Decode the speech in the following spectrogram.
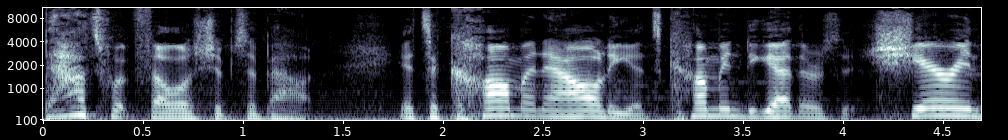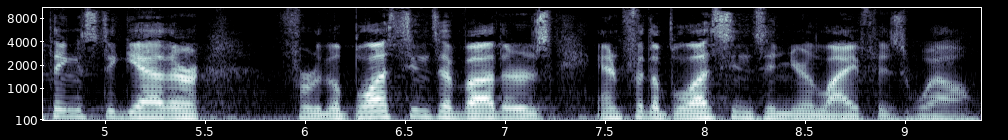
That's what fellowship's about. It's a commonality, it's coming together, it's sharing things together for the blessings of others and for the blessings in your life as well.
